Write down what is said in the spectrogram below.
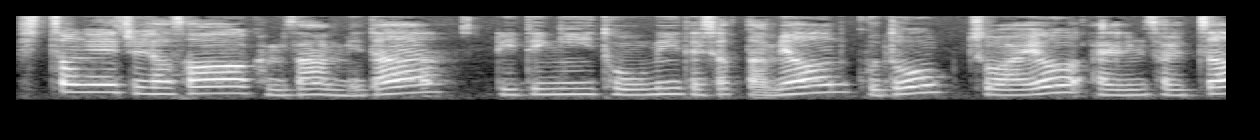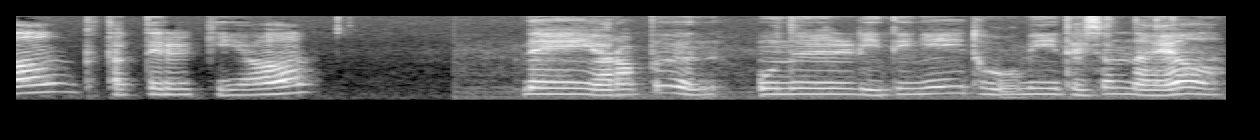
시청해주셔서 감사합니다. 리딩이 도움이 되셨다면 구독, 좋아요, 알림 설정 부탁드릴게요. 네, 여러분. 오늘 리딩이 도움이 되셨나요?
